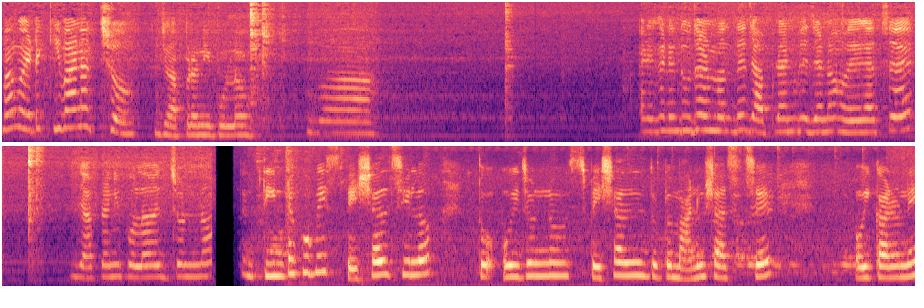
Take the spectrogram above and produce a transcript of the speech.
মাগো এটা কি বানাচ্ছ? জাফরানি পোলাও। বাহ। আর এখানে দুধের মধ্যে জাফরান ভেজানো হয়ে গেছে, জাফরানি পোলাওয়ের জন্য। দিনটা খুবই স্পেশাল ছিল, তো ওই জন্য স্পেশাল দুটো মানুষ আসছে। ওই কারণে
